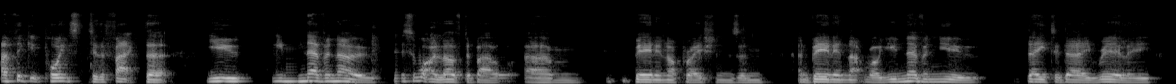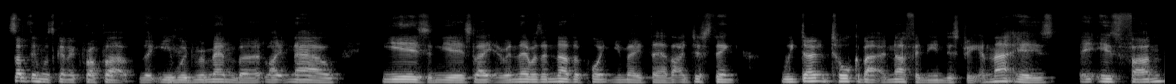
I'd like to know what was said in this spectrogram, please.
I think it points to the fact that you you never know. This is what I loved about um, being in operations and and being in that role. You never knew day to day really something was going to crop up that you would remember like now years and years later and there was another point you made there that i just think we don't talk about enough in the industry and that is it is fun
